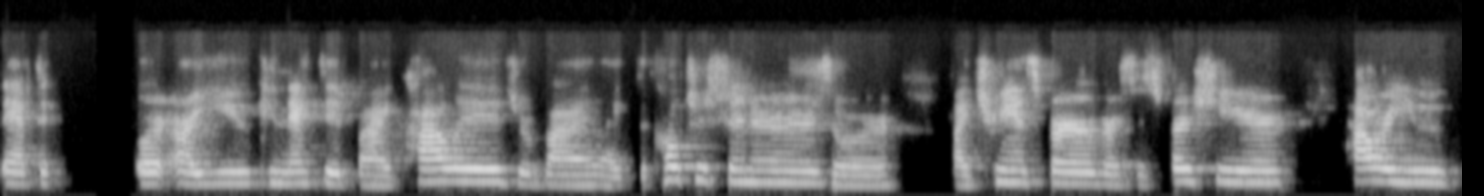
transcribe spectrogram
They have to or are you connected by college or by like the culture centers or by transfer versus first year? How are you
